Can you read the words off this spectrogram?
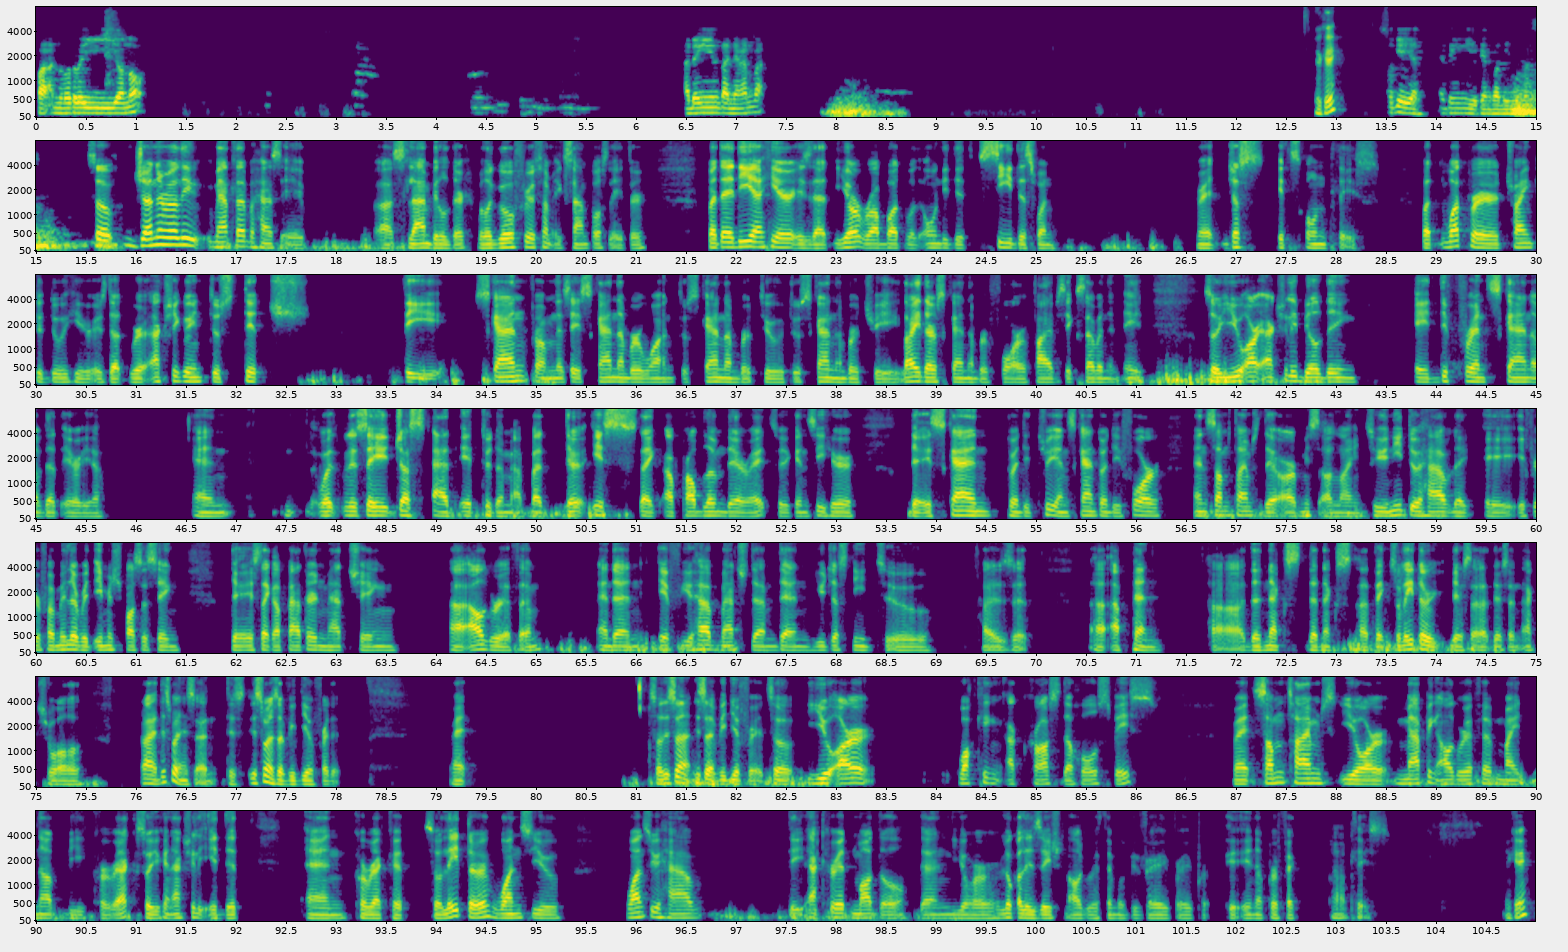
Pak Nuriyono ada yang ingin tanyakan pak okay Okay, yeah, I think you can continue. So generally, MATLAB has a, a SLAM builder. We'll go through some examples later. But the idea here is that your robot will only see this one, right? Just its own place. But what we're trying to do here is that we're actually going to stitch the scan from, let's say, scan number one to scan number two to scan number three, LiDAR scan number four, five, six, seven, and eight. So you are actually building a different scan of that area and let's say just add it to the map. But there is like a problem there right? So you can see here there is scan 23 and scan 24 and sometimes they are misaligned. So you need to have like a if you're familiar with image processing there is like a pattern matching uh, algorithm. And then if you have matched them then you just need to how is it? Uh, append uh, the next the next uh, thing. So later there's a there's an actual uh, this one is a this this one is a video for it, right? So this one is a video for it. So you are walking across the whole space, right? Sometimes your mapping algorithm might not be correct, so you can actually edit and correct it. So later, once you once you have the accurate model, then your localization algorithm will be very, very in a perfect uh, place. Okay.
